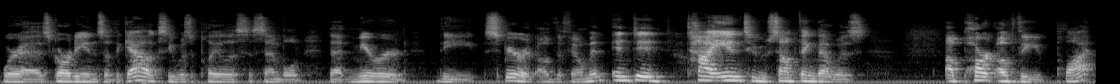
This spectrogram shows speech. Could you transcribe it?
whereas Guardians of the Galaxy was a playlist assembled that mirrored the spirit of the film and, and did tie into something that was a part of the plot,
